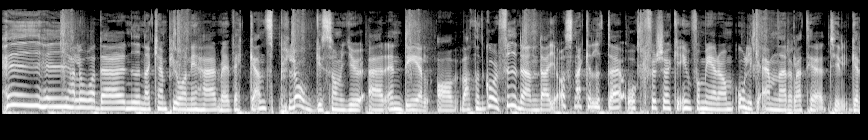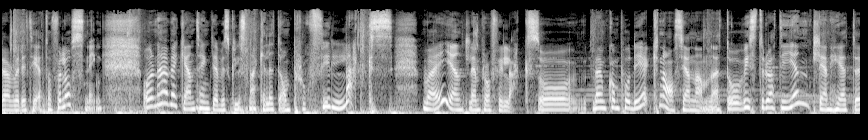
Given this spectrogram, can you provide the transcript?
Hej, hej, hallå där! Nina Campioni här med veckans plogg som ju är en del av Vattnet går-feeden där jag snackar lite och försöker informera om olika ämnen relaterade till graviditet och förlossning. Och den här veckan tänkte jag att vi skulle snacka lite om profylax. Vad är egentligen profylax och vem kom på det knasiga namnet? Och visste du att det egentligen heter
